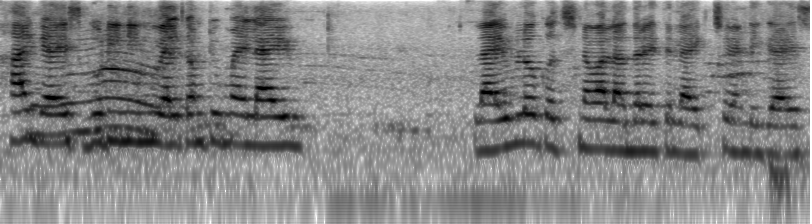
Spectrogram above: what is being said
Hi guys good evening welcome to my live లైవ్లోకి వచ్చిన వాళ్ళందరూ అయితే లైక్ చేయండి గైస్.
